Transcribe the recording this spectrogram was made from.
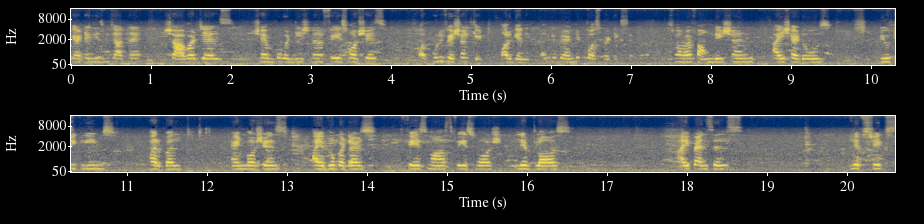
कैटेगरीज में जाता है। Shower gels shampoo conditioner face washes और पूरी फेशियल किट ऑर्गेनिक और ये ब्रांडेड कॉस्मेटिक्स है। इसमें हमारे foundation eye shadows beauty creams herbal hand washes eyebrow cutters face mask face wash lip gloss eye pencils lipsticks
